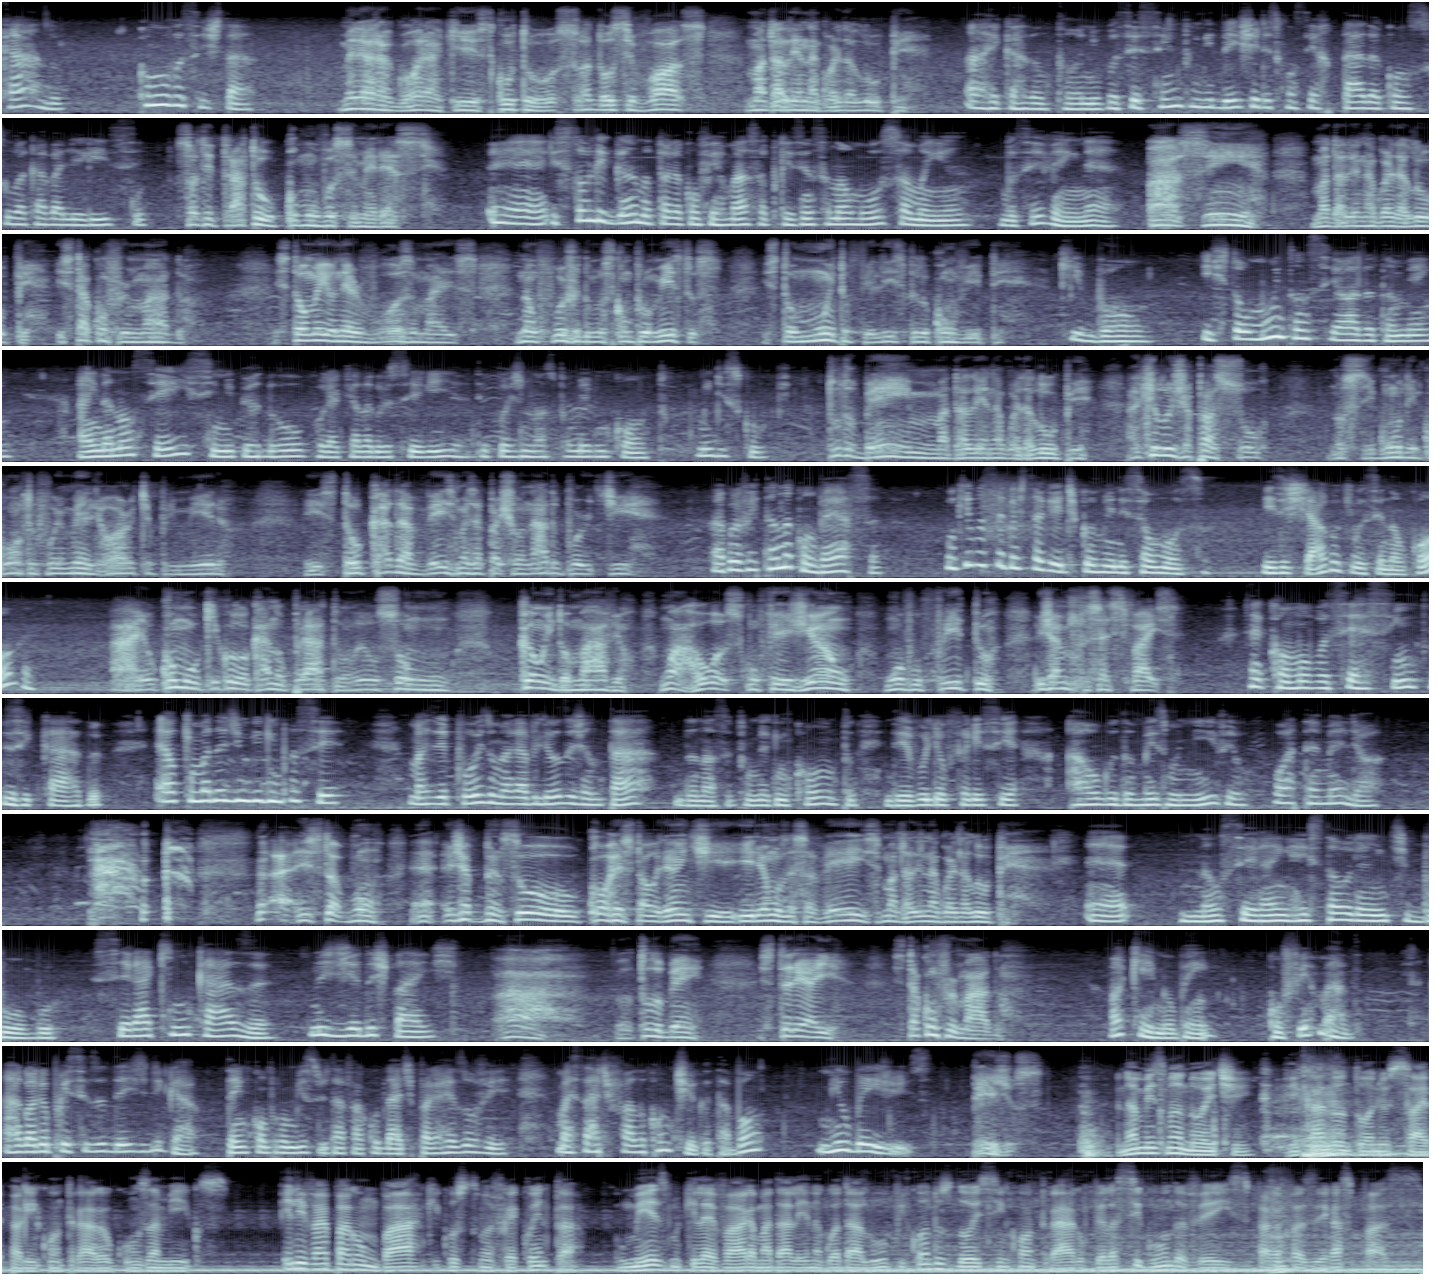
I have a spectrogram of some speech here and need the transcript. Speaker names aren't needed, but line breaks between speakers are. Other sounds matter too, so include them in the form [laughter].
Ricardo, como você está?
Melhor agora que escuto sua doce voz, Madalena Guadalupe.
Ah, Ricardo Antônio, você sempre me deixa desconcertada com sua cavalheirice.
Só te trato como você merece.
É, estou ligando para confirmar sua presença no almoço amanhã. Você vem, né?
Ah, sim, Madalena Guadalupe, está confirmado. Estou meio nervoso, mas não fujo dos meus compromissos. Estou muito feliz pelo convite.
Que bom. Estou muito ansiosa também. Ainda não sei se me perdoou por aquela grosseria depois do nosso primeiro encontro. Me desculpe.
Tudo bem, Madalena Guadalupe. Aquilo já passou. Nosso segundo encontro foi melhor que o primeiro. Estou cada vez mais apaixonado por ti.
Aproveitando a conversa, o que você gostaria de comer nesse almoço? Existe algo que você não coma?
Ah, eu como o que colocar no prato. Eu sou um cão indomável. Um arroz com feijão, um ovo frito, já me satisfaz.
É como você é simples, Ricardo. É o que mais admiro em você. Mas depois do maravilhoso jantar, do nosso primeiro encontro, devo lhe oferecer algo do mesmo nível ou até melhor. [coughs]
ah, está bom. É, já pensou qual restaurante iremos dessa vez, Madalena Guadalupe?
É, não será em restaurante, bobo. Será aqui em casa, no dia dos pais.
Ah, tudo bem. Estarei aí. Está confirmado.
Ok, meu bem. Confirmado. Agora eu preciso desligar. Tenho compromissos da faculdade para resolver. Mais tarde falo contigo, tá bom? Mil beijos.
Beijos.
Na mesma noite, Ricardo Antônio sai para encontrar alguns amigos. Ele vai para um bar que costuma frequentar, o mesmo que levara Madalena Guadalupe quando os dois se encontraram pela segunda vez para fazer as pazes.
